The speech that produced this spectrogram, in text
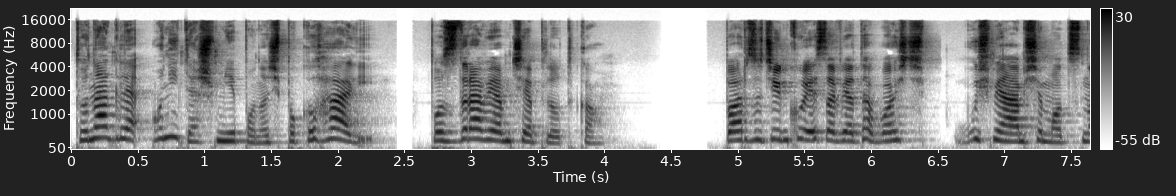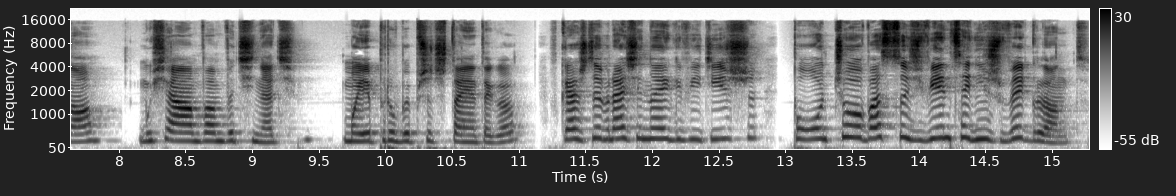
to nagle oni też mnie ponoć pokochali. Pozdrawiam cieplutko. Bardzo dziękuję za wiadomość. Uśmiałam się mocno. Musiałam wam wycinać moje próby przeczytania tego. W każdym razie, no jak widzisz, połączyło was coś więcej niż wygląd.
